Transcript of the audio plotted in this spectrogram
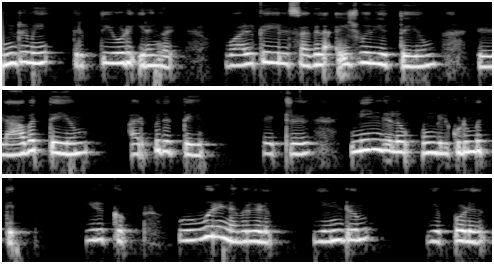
என்றுமே திருப்தியோடு இருங்கள். வாழ்க்கையில் சகல ஐஸ்வர்யத்தையும் லாபத்தையும் அற்புதத்தையும் பெற்று நீங்களும் உங்கள் குடும்பத்தில் இருக்கும் ஒவ்வொரு நபர்களும் என்றும் எப்பொழுதும்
